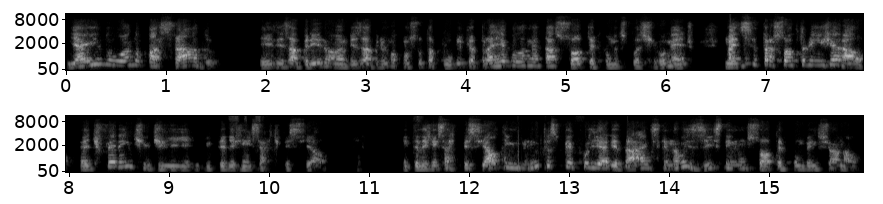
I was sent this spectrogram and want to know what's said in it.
E aí, no ano passado, eles abriram, a Anvisa abriu uma consulta pública para regulamentar software como dispositivo médico, mas isso é para software em geral, é diferente de inteligência artificial. Inteligência artificial tem muitas peculiaridades que não existem num software convencional.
